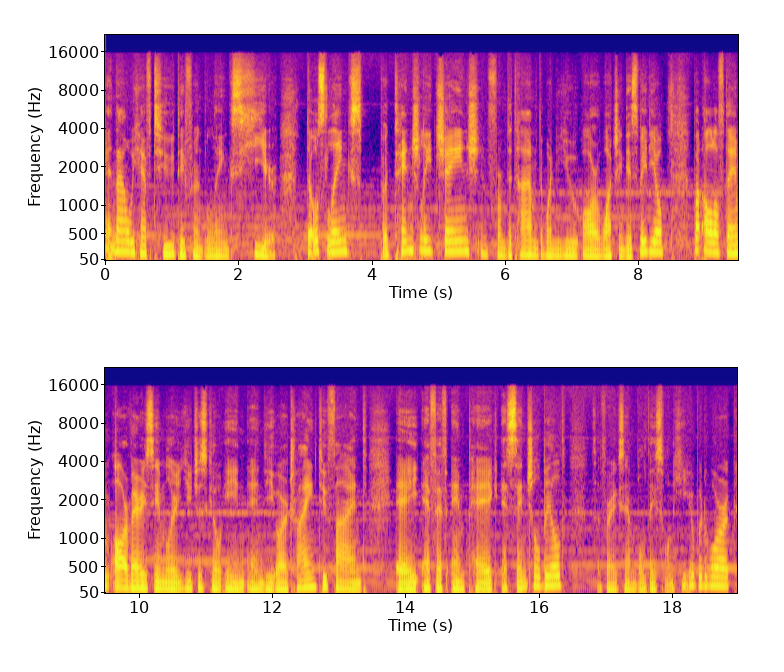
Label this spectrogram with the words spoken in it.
And now we have two different links here. Those links potentially change from the time when you are watching this video but all of them are very similar. You just go in and you are trying to find a ffmpeg essential build. So for example this one here would work.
